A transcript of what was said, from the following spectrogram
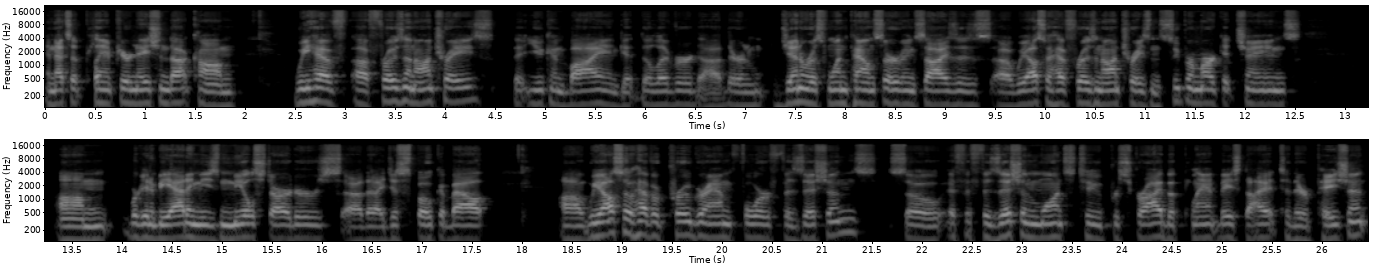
and that's at plantpurenation.com. We have uh, frozen entrees that you can buy and get delivered. Uh, they're in generous one pound serving sizes. Uh, we also have frozen entrees in supermarket chains. Um, we're going to be adding these meal starters uh, that I just spoke about. Uh, we also have a program for physicians. So, if a physician wants to prescribe a plant based diet to their patient,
